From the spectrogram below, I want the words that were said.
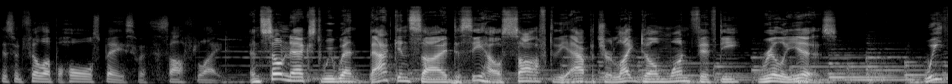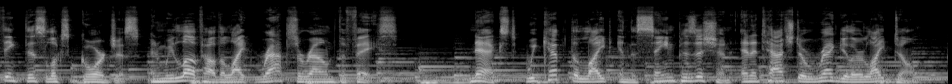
this would fill up a whole space with soft light. And so next, we went back inside to see how soft the Aputure Light Dome 150 really is. We think this looks gorgeous, and we love how the light wraps around the face. Next, we kept the light in the same position and attached a regular light dome.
